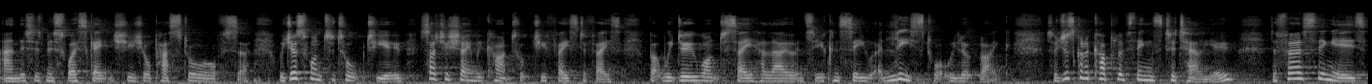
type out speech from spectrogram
and this is Miss Westgate, and she's your pastoral officer. We just want to talk to you. Such a shame we can't talk to you face to face, but we do want to say hello, and so you can see at least what we look like. So, just got a couple of things to tell you. The first thing is,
